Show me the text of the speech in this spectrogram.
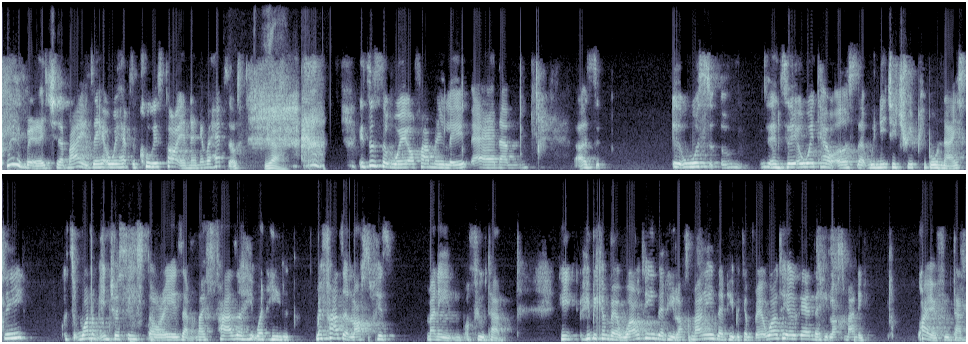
privileged than mine, they always have the coolest toy, and I never have those. Yeah. it's just the way our family live, and um, as it was. They always tell us that we need to treat people nicely one of the interesting stories that my father he, when he my father lost his money a few times. He he became very wealthy then he lost money then he became very wealthy again then he lost money quite a few times.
